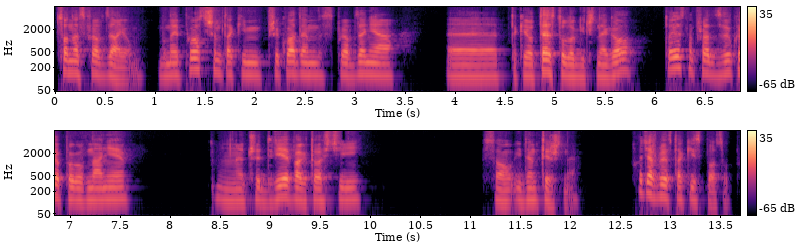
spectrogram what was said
co one sprawdzają? Bo najprostszym takim przykładem sprawdzenia e, takiego testu logicznego to jest na przykład zwykłe porównanie, mm, czy dwie wartości są identyczne. Chociażby w taki sposób.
